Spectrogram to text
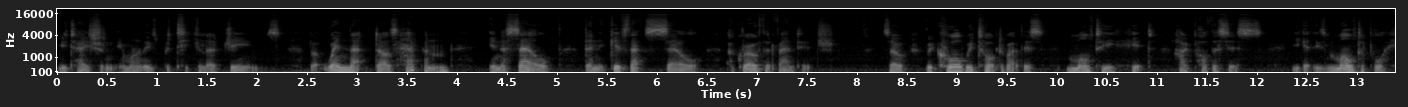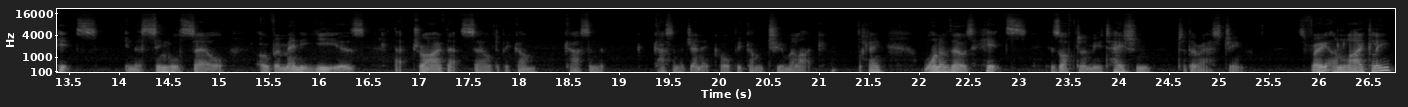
mutation in one of these particular genes. But when that does happen in a cell, then it gives that cell a growth advantage. So recall we talked about this multi-hit hypothesis. You get these multiple hits in a single cell over many years that drive that cell to become carcin carcinogenic or become tumor-like. Okay, One of those hits is often a mutation to the RAS gene. It's very unlikely,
